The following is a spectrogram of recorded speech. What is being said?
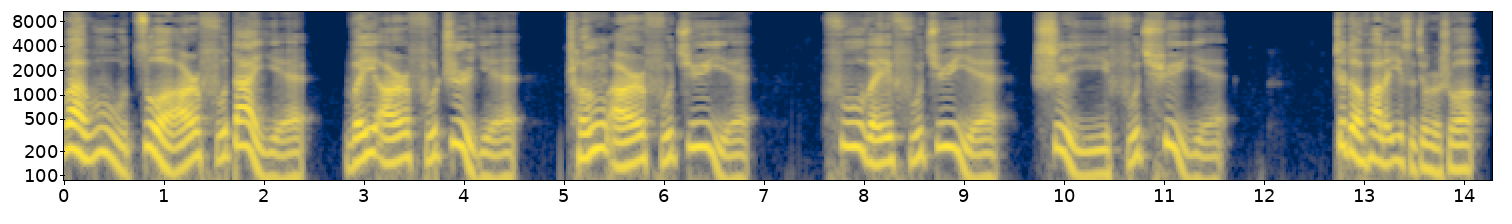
万物作而弗殆也，为而弗治也，成而弗居也。夫为弗居也，是以弗去也。这段话的意思就是说，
